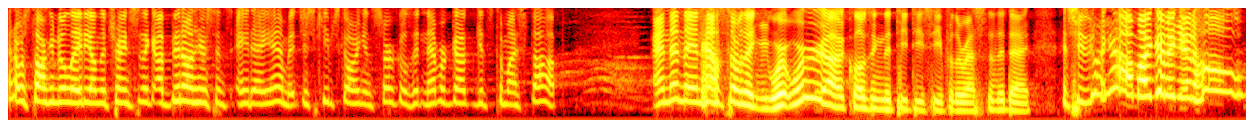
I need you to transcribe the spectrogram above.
And I was talking to a lady on the train. She's like, I've been on here since 8 a.m. It just keeps going in circles. It never got, gets to my stop. And then they announced everything. We're, we're uh, closing the TTC for the rest of the day. And she's going, How am I going to get home?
